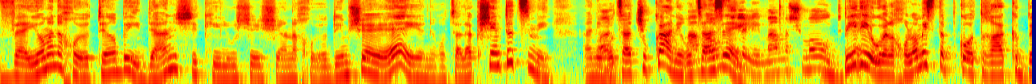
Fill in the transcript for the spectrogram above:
והיום אנחנו יותר בעידן שכאילו, ש, שאנחנו יודעים שהי, אני רוצה להגשים את עצמי, אני רוצה תשוקה, אני רוצה זה. מה המהות שלי, מה המשמעות. בדיוק, כן. אנחנו לא מסתפקות רק ב,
